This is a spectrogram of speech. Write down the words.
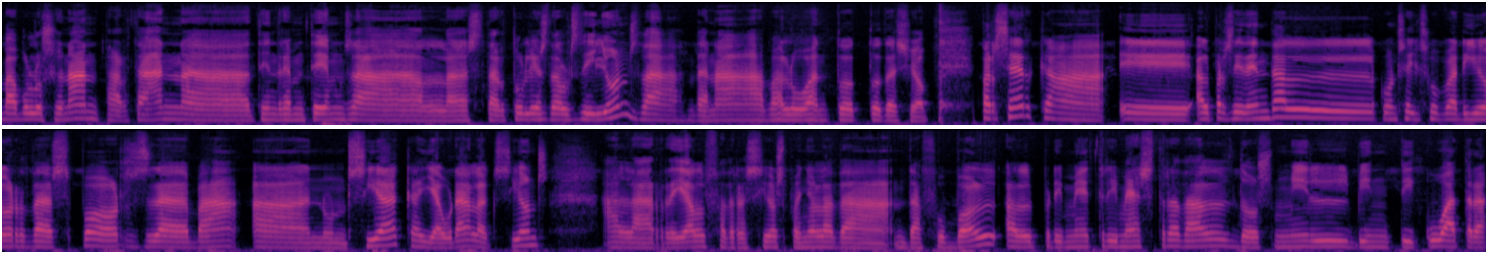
va evolucionant. Per tant, eh, tindrem temps a les tertúlies dels dilluns de- d'anar avaluant tot, tot això. Per cert, que eh, el president del Consell Superior d'Esports eh, va anunciar que hi haurà eleccions a la Real Federació Espanyola de, de Futbol el primer trimestre del 2024.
